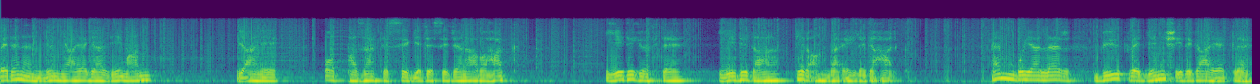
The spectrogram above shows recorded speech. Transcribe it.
bedenen dünyaya geldiğim an, yani o pazartesi gecesi Cenab-ı Hak, yedi gökte, yedi dağ bir anda eyledi halk. Hem bu yerler büyük ve geniş idi gayetle.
